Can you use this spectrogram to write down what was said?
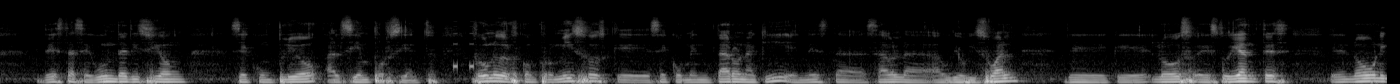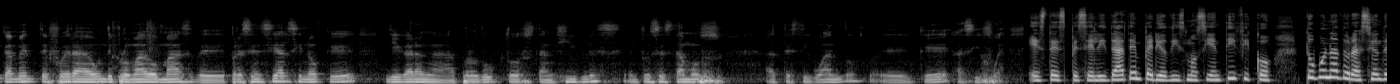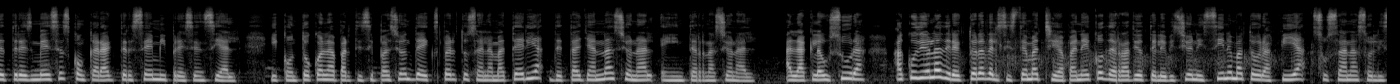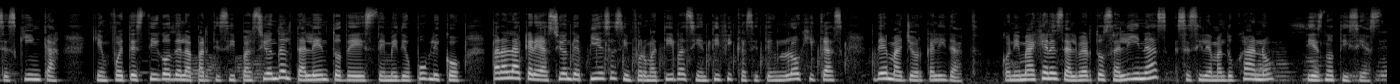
de esta segunda edición se cumplió al 100%. Fue uno de los compromisos que se comentaron aquí en esta sala audiovisual, de que los estudiantes eh, no únicamente fuera un diplomado más de presencial, sino que llegaran a productos tangibles. Entonces estamos atestiguando eh, que así fue. Esta especialidad en periodismo científico tuvo una duración de tres meses con carácter semipresencial y contó con la participación de expertos en la materia de talla nacional e internacional. A la clausura acudió la directora del Sistema Chiapaneco de Radio, Televisión y Cinematografía, Susana Solís Esquinca, quien fue testigo de la participación del talento de este medio público para la creación de piezas informativas científicas y tecnológicas de mayor calidad. Con imágenes de Alberto Salinas, Cecilia Mandujano, 10 Noticias.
